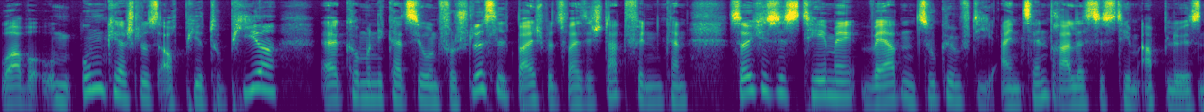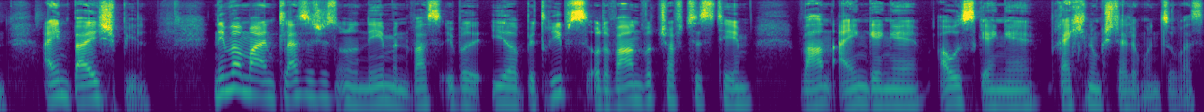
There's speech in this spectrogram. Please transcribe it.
wo aber im Umkehrschluss auch Peer-to-Peer-Kommunikation verschlüsselt beispielsweise stattfinden kann, solche Systeme werden zukünftig ein zentrales System ablösen. Ein Beispiel. Nehmen wir mal ein klassisches Unternehmen, was über ihr Betriebs- oder Warenwirtschaftssystem Wareneingänge, Ausgänge, Rechnungsstellung und sowas.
